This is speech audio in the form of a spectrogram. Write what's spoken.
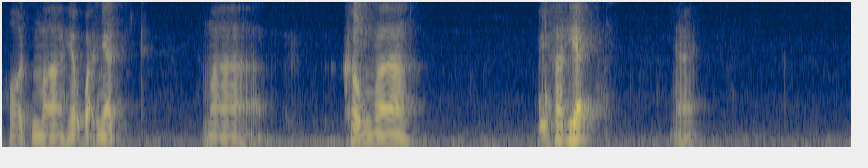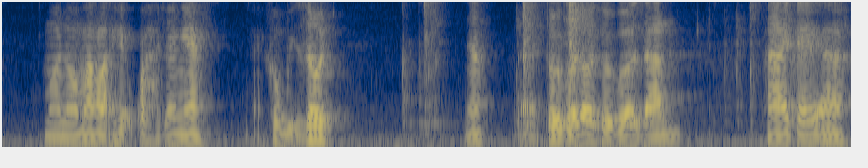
hột mà hiệu quả nhất, mà không ờ, bị phát hiện. Đấy mà nó mang lại hiệu quả cho anh em. Không bị rơi. Nhá. Đấy, tôi vừa rồi tôi vừa dán hai cái à,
